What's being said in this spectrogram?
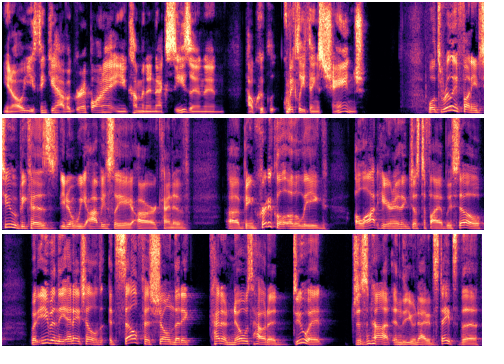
you know you think you have a grip on it and you come in the next season and how quickly quickly things change. Well, it's really funny too because you know we obviously are kind of uh, being critical of the league a lot here, and I think justifiably so. But even the NHL itself has shown that it kind of knows how to do it, just not in the United States. The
